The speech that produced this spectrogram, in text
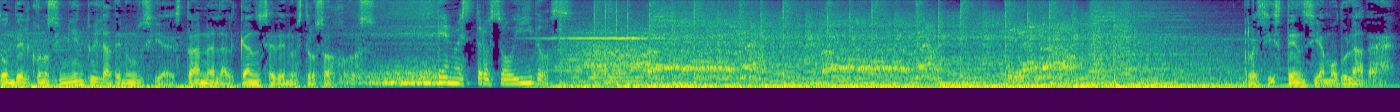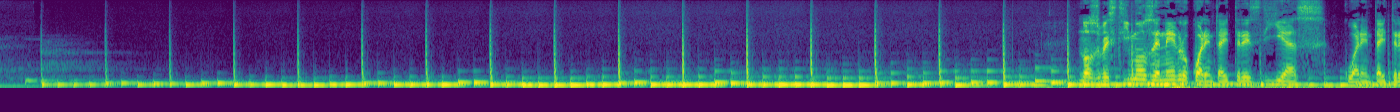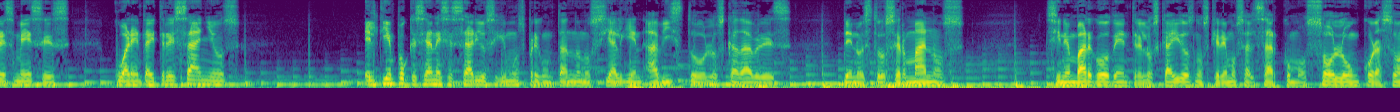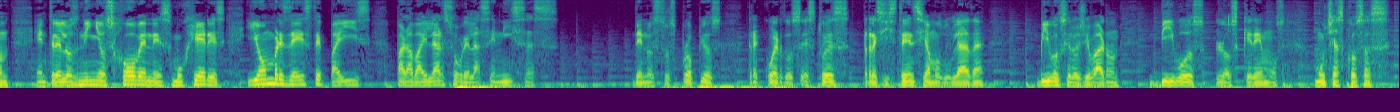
Donde el conocimiento y la denuncia están al alcance de nuestros ojos. De nuestros oídos. Resistencia modulada. Nos vestimos de negro 43 días, 43 meses, 43 años. El tiempo que sea necesario seguimos preguntándonos si alguien ha visto los cadáveres de nuestros hermanos. Sin embargo, de entre los caídos nos queremos alzar como solo un corazón entre los niños jóvenes, mujeres y hombres de este país para bailar sobre las cenizas de nuestros propios recuerdos. Esto es resistencia modulada vivos se los llevaron, vivos los queremos. Muchas cosas,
